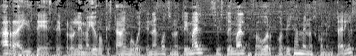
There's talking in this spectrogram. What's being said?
a raíz de este problema. Yo creo que estaba en Huehuetenango, si no estoy mal. Si estoy mal, por favor, corríjanme en los comentarios.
